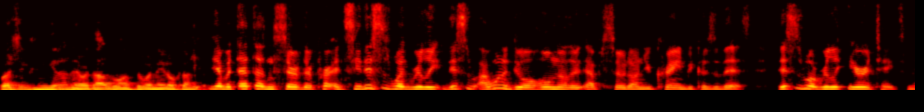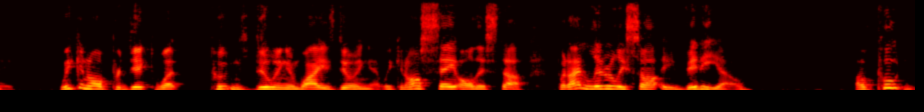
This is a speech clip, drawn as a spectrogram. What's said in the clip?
Russia can get in there without going through a NATO country. Yeah, but that doesn't serve their purpose. And see, this is what really this is. I want to do a whole nother episode on Ukraine because of this. This is what really irritates me. We can all predict what Putin's doing and why he's doing it. We can all say all this stuff, but I literally saw a video of Putin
